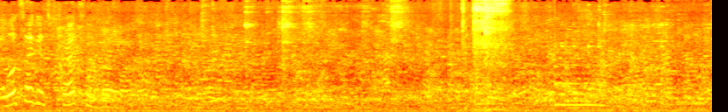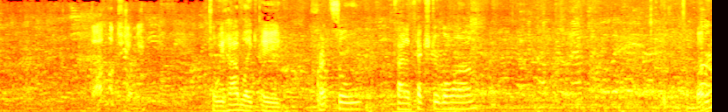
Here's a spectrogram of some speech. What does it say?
It looks like it's pretzel, but That looks yummy. So we have like a pretzel kind of texture going on. And some butter.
